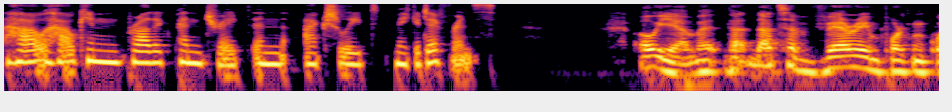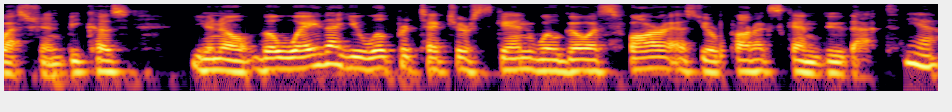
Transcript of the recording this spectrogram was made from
how how can product penetrate and actually make a difference? Oh yeah, but that that's a very important question because you know the way that you will protect your skin will go as far as your products can do that. Yeah.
